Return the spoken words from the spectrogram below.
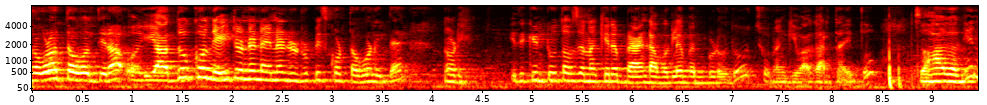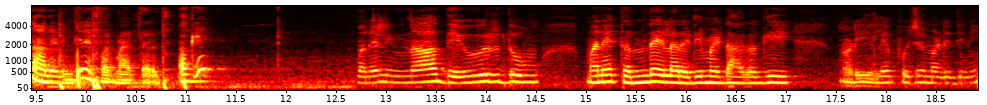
ತೊಗೊಳೋದು ತೊಗೊತೀರಾ ಅದಕ್ಕೊಂದು eight hundred nine hundred rupees ಕೊಟ್ಟು ತೊಗೊಂಡಿದ್ದೆ. ನೋಡಿ ಇದಕ್ಕಿಂತ ಟೂ ತೌಸಂಡ್ ಹಾಕಿರೋ ಬ್ರ್ಯಾಂಡ್ ಆವಾಗಲೇ ಬಂದ್ಬಿಡೋದು. ಸೊ ನಂಗೆ ಇವಾಗ ಅರ್ಥ ಆಯಿತು. ಸೊ ಹಾಗಾಗಿ ನಾನು ನಿಮಗೆ ರೆಫರ್ ಮಾಡ್ತಾ ಇರೋದು. ಓಕೆ ಮನೇಲಿ ಇನ್ನ ದೇವ್ರದ್ದು ಮನೆ ತಂದೆ ಎಲ್ಲ ರೆಡಿಮೇಡ್ ಹಾಗಾಗಿ ನೋಡಿ, ಇಲ್ಲೇ ಪೂಜೆ ಮಾಡಿದ್ದೀನಿ.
